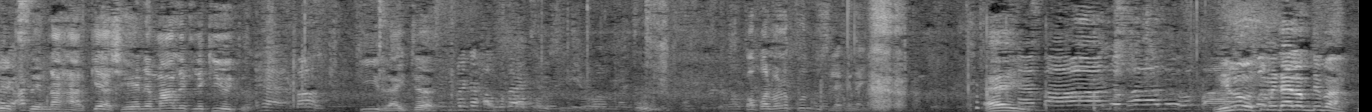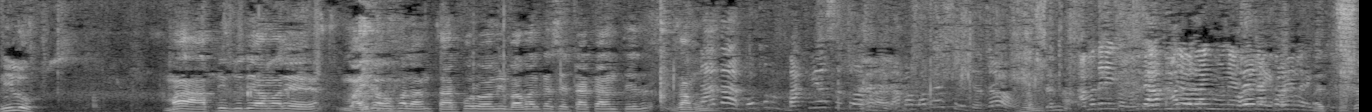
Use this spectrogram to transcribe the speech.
লেখছে নাহার কে সেখানে মা লেখলে কি হইতো? কি রাইটার কপাল ভালো কুদ্দুস লেখে নাই? এই নীলু তুমি ডায়লগ দিবা নীলু। মা আপনি যদি আমারে মাইরা ওফালান তারপরও আমি বাবার কাছে টাকা আনতে যাব না। আমাদের এই দুইটা লাইন মনে আছে তারপরে আচ্ছা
